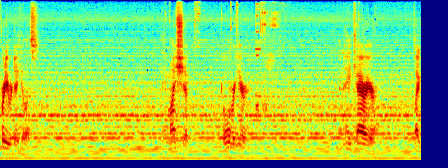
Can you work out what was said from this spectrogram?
pretty ridiculous. Hey, my ship, go over here. And hey, carrier, like,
